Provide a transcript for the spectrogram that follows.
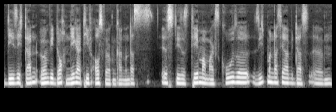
die sich dann irgendwie doch negativ auswirken kann. Und das ist dieses Thema Max Kruse, sieht man das ja, wie das, ähm,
